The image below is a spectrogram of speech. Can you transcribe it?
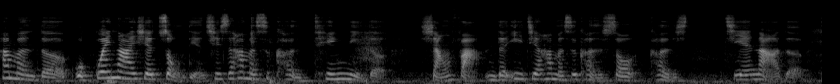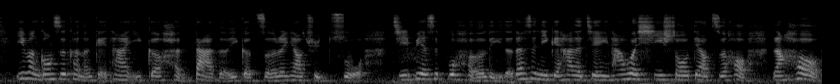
他们的我归纳一些重点，其实他们是肯听你的想法、你的意见，他们是肯收、肯接纳的。even 公司可能给他一个很大的一个责任要去做，即便是不合理的，但是你给他的建议，他会吸收掉之后，然后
